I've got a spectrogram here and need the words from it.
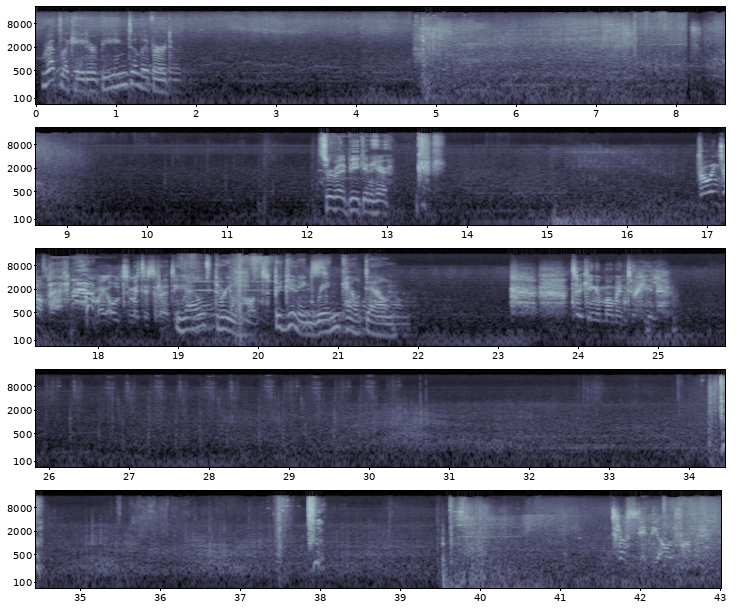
Replicator being delivered. Survey beacon here. Throwing jump pad. My ultimate is ready. Round three. Beginning ring countdown. Taking a moment to heal. Trust in the All Father.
